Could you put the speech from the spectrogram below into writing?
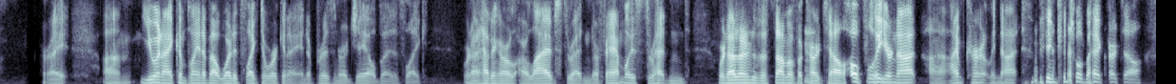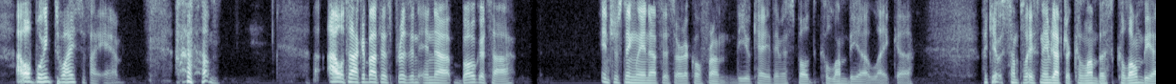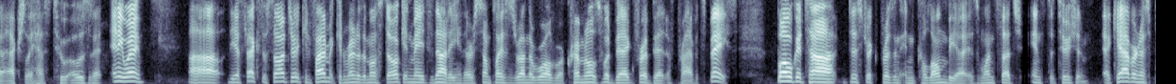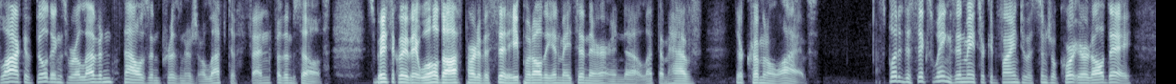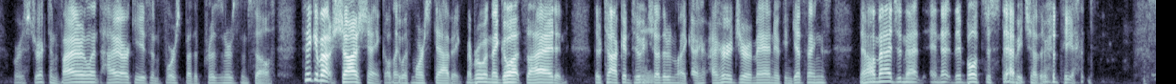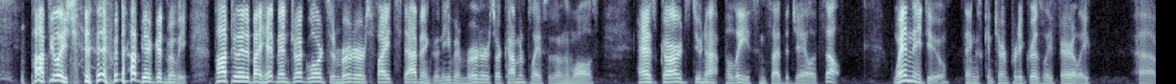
right? Um, you and i complain about what it's like to work in a, in a prison or a jail but it's like we're not having our, our lives threatened our families threatened we're not under the thumb of a mm. cartel hopefully you're not uh, i'm currently not being controlled by a cartel i will blink twice if i am um, I will talk about this prison in uh, Bogota. Interestingly enough, this article from the UK they misspelled Colombia like uh, like it was someplace named after Columbus. Colombia actually has two O's in it. Anyway, uh, the effects of solitary confinement can render the most stoic inmates nutty. There are some places around the world where criminals would beg for a bit of private space. Bogota District Prison in Colombia is one such institution, a cavernous block of buildings where 11,000 prisoners are left to fend for themselves. So basically, they walled off part of a city, put all the inmates in there, and uh, let them have their criminal lives. Split into six wings, inmates are confined to a central courtyard all day, where a strict and violent hierarchy is enforced by the prisoners themselves. Think about Shawshank, only with more stabbing. Remember when they go outside and they're talking to each mm. other and like, I, I heard you're a man who can get things. Now imagine that, and they both just stab each other at the end. Population, it would not be a good movie. Populated by hitmen, drug lords, and murderers, fights, stabbings, and even murders are commonplace within the walls, as guards do not police inside the jail itself. When they do, things can turn pretty grisly fairly uh,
